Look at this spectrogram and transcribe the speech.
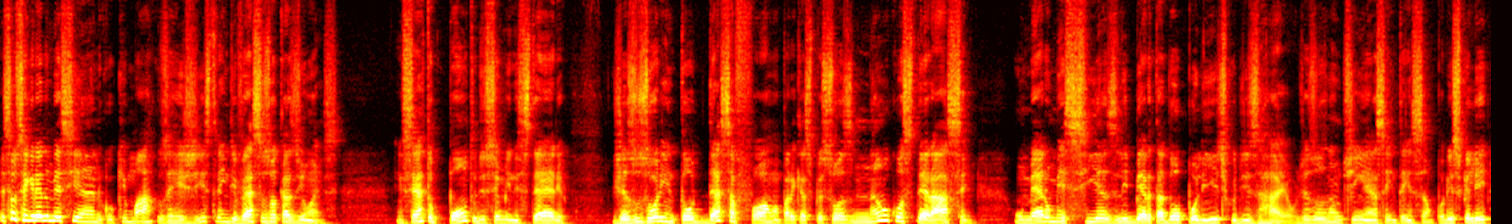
Esse é o segredo messiânico que Marcos registra em diversas ocasiões. Em certo ponto de seu ministério, Jesus orientou dessa forma para que as pessoas não o considerassem um mero Messias libertador político de Israel. Jesus não tinha essa intenção, por isso que ele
